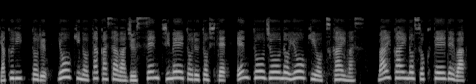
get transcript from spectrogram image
100リットル、容器の高さは10センチメートルとして、円筒状の容器を使います。毎回の測定では、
